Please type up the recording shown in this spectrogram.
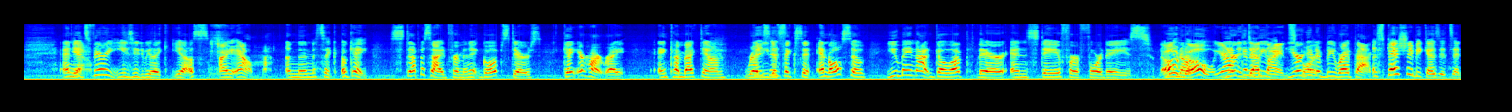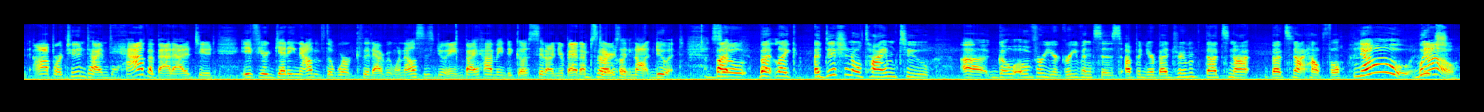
And Yeah. it's very easy to be like, yes, I am. And then it's like, okay, step aside for a minute, go upstairs, get your heart right, and come back down, ready This to is- fix it. And also, you may not go up there and stay for four days. Oh, You know, no, you're on a deadline Be, you're going to be right back. especially because it's an opportune time to have a bad attitude if you're getting out of the work that everyone else is doing by having to go sit on your bed upstairs Exactly. and not do it. But, so but like additional time to uh, go over your grievances up in your bedroom, that's not that's not helpful. no, Which- no.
